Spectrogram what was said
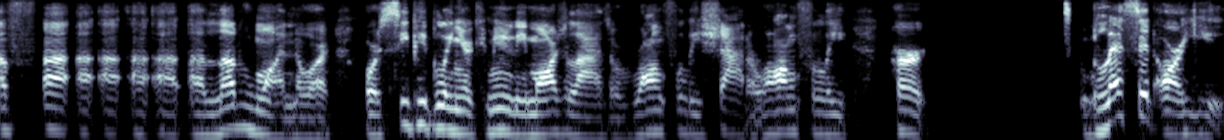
a, a, a, a, a loved one or or see people in your community marginalized or wrongfully shot or wrongfully hurt blessed are you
